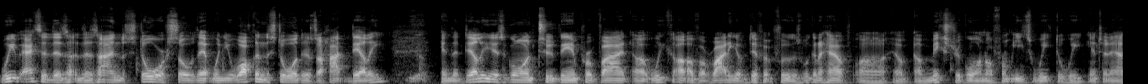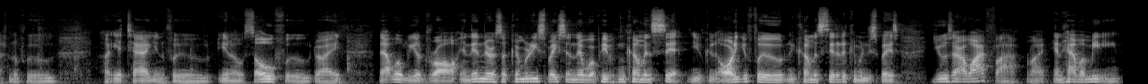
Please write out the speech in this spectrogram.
We've actually des- designed the store so that when you walk in the store, there's a hot deli, yep. and the deli is going to then provide uh, we call a variety of different foods. We're going to have uh, a, a, mixture going on from each week to week: international food, uh, Italian food, you know, soul food, right? That will be a draw. And then there's a community space in there where people can come and sit. You can order your food and come and sit at a community space, use our Wi-Fi, right, and have a meeting.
